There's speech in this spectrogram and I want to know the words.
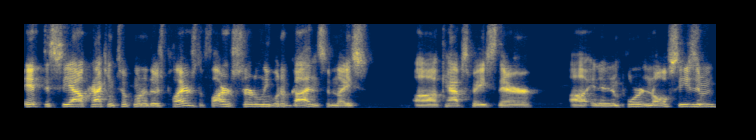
if the Seattle Kraken took one of those players, the Flyers certainly would have gotten some nice uh, cap space there uh, in an important offseason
